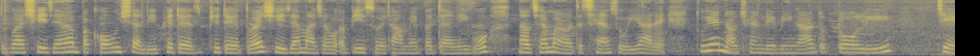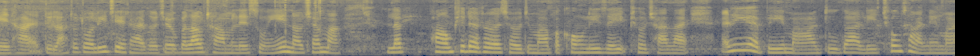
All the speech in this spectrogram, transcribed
သူကရှေ့ချမ်းပခုံးရှက်လေးဖြစ်တဲ့ဖြစ်တဲ့အတွက်ရှေ့ချမ်းမှာကျွန်တော်အပြည့်ဆွဲထားမယ်ပတ်တန်လေးကိုနောက်ချမ်းမှာတော့တစ်ချမ်းဆိုရတယ်သူရဲ့နောက်ချမ်းလေးပင်ကတော်တော်လေး ကျဲထားတယ်တွေ့လားတော်တော်လေးကျဲထားတယ်ဆိုတော့ကျွန်တော်ဘယ်လောက်ထားမလဲဆိုရင်နောက်ချမ်းမှာလက်ဖောင်ဖြစ်တဲ့အတွက်ကျွန်တော်ဒီမှာပခုံးလေးစိတ်ဖြုတ်ချလိုက်အဲ့ဒီရဲ့ဘေးမှာသူကလေချုပ်ချာနေမှာ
